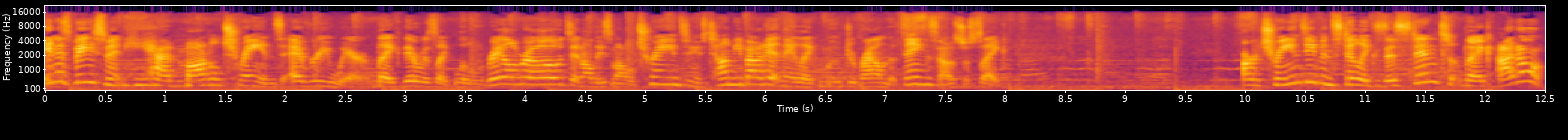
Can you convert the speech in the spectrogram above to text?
In his basement, he had model trains everywhere. Like there was like little railroads and all these model trains and he was telling me about it and they like moved around the things and I was just like, are trains even still existent? Like I don't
